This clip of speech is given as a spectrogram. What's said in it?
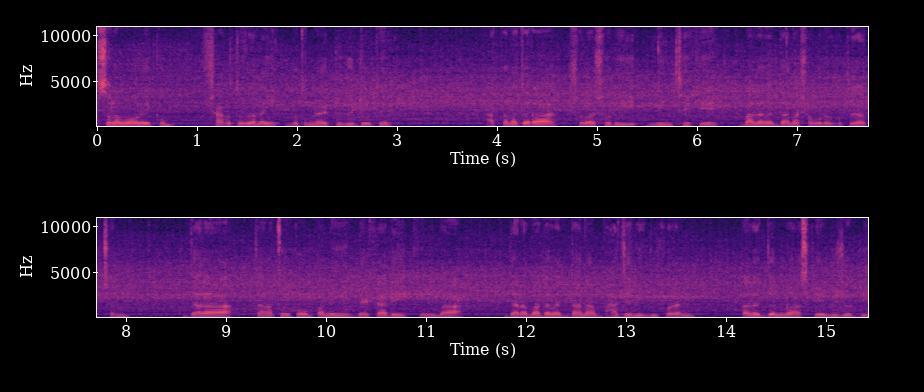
আসসালামু আলাইকুম। স্বাগত জানাই নতুন একটি ভিডিওতে। আপনারা যারা সরাসরি মিল থেকে বাদামের দানা সংগ্রহ করতে যাচ্ছেন, যারা চানাচুর কোম্পানি, বেকারি কিংবা যারা বাদামের দানা ভাজে বিক্রি করেন, তাদের জন্য আজকে এই ভিডিওটি।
